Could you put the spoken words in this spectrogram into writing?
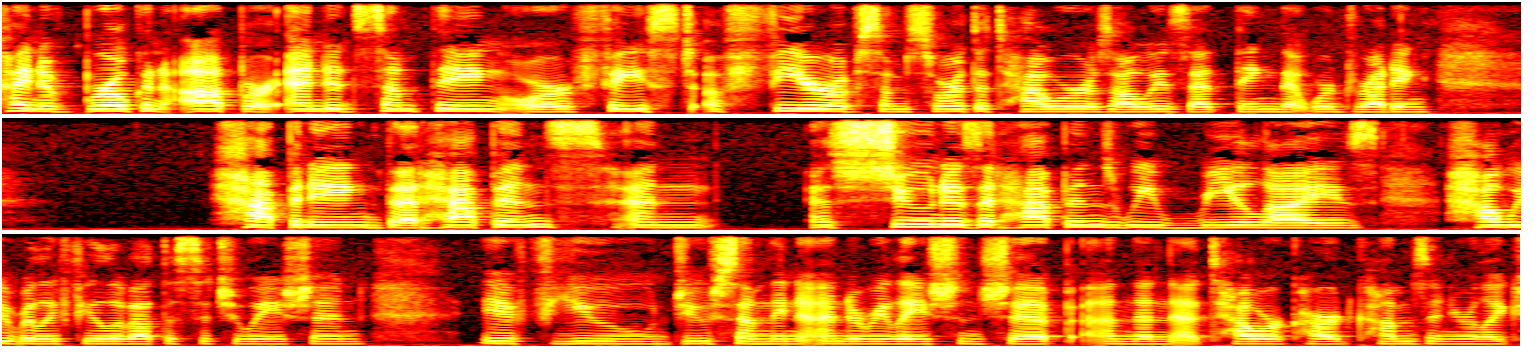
kind of broken up or ended something or faced a fear of some sort. The tower is always that thing that we're dreading happening that happens. And as soon as it happens, we realize how we really feel about the situation. If you do something to end a relationship and then that tower card comes and you're like,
